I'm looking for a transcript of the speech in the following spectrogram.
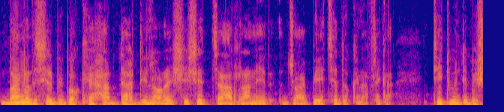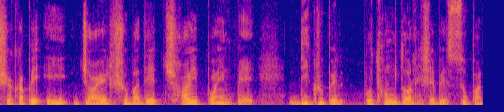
বাংলাদেশের বিপক্ষে হাড্ডাহাড্ডি লড়াই শেষে চার রানের জয় পেয়েছে দক্ষিণ আফ্রিকা। টি টোয়েন্টি বিশ্বকাপে এই জয়ের সুবাদে ছয় পয়েন্ট পেয়ে ডি গ্রুপের প্রথম দল হিসেবে সুপার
